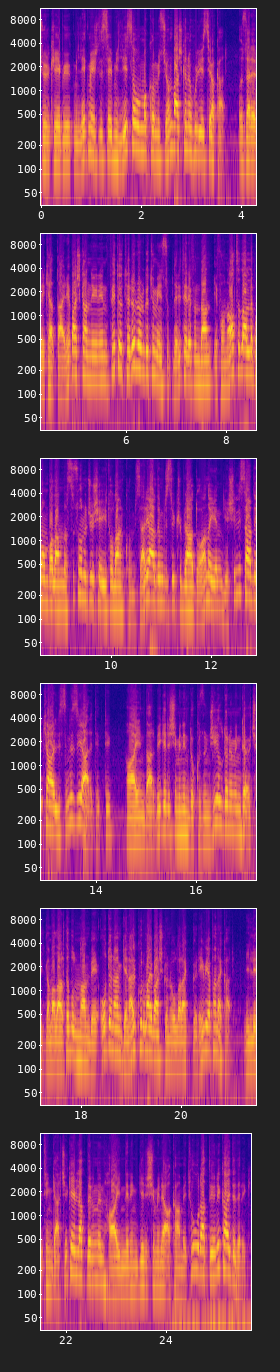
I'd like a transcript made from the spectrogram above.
Türkiye Büyük Millet Meclisi Milli Savunma Komisyon Başkanı Hulusi Akar, Özel Harekat Daire Başkanlığı'nın FETÖ terör örgütü mensupları tarafından F-16'larla bombalanması sonucu şehit olan Komiser Yardımcısı Kübra Doğanay'ın Yeşilhisar'daki ailesini ziyaret etti. Hain darbe girişiminin 9. yıl dönümünde açıklamalarda bulunan ve o dönem Genelkurmay Başkanı olarak görev yapan Akar, milletin gerçek evlatlarının hainlerin girişimine akamete uğrattığını kaydederek,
